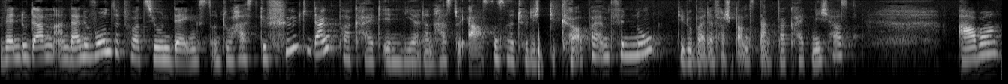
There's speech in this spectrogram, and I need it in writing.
wenn du dann an deine Wohnsituation denkst und du hast gefühlte Dankbarkeit in dir, dann hast du erstens natürlich die Körperempfindung, die du bei der Verstandsdankbarkeit nicht hast. Aber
